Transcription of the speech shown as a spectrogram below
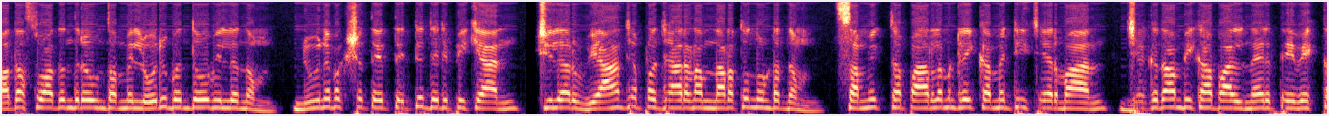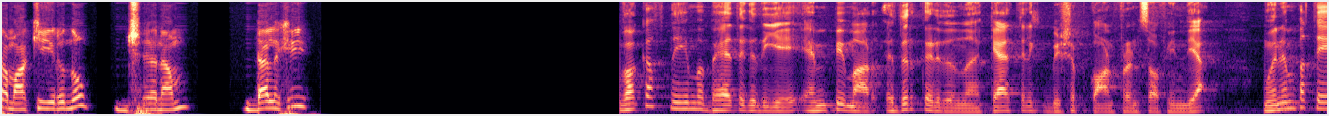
മതസ്വാതന്ത്ര്യവും തമ്മിൽ ഒരു ബന്ധവുമില്ലെന്നും ന്യൂനപക്ഷത്തെ തെറ്റിദ്ധരിപ്പിക്കാൻ ചിലർ വ്യാജ പ്രചാരണം നടത്തുന്നുണ്ടെന്നും സംയുക്ത പാർലമെന്ററി കമ്മിറ്റി ചെയർമാൻ ജഗദാംബിക പാൽ നേരത്തെ വ്യക്തമാക്കിയിരുന്നു. ജനം ഡൽഹി വഖഫ് നിയമ ഭേദഗതിയെ എം പിമാർ എതിർക്കരുതെന്ന് catholic bishop conference of India. മുനമ്പത്തെ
